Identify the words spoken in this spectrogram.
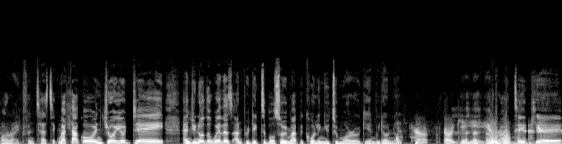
All right, fantastic. Mahlako, enjoy your day. And you know the weather's unpredictable, so we might be calling you tomorrow again. We don't know. okay. All right, take care.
